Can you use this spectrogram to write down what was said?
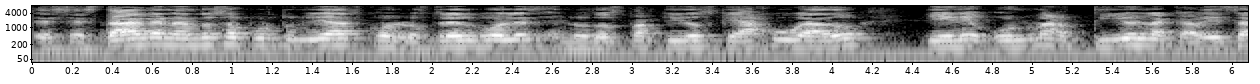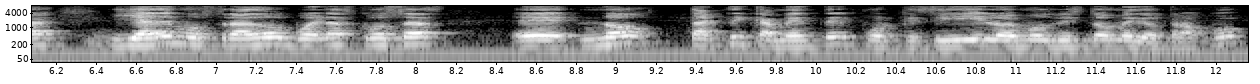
se está ganando esa oportunidad con los tres goles en los dos partidos que ha jugado. Tiene un martillo en la cabeza y ha demostrado buenas cosas. Eh, no tácticamente, porque sí lo hemos visto medio tronco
